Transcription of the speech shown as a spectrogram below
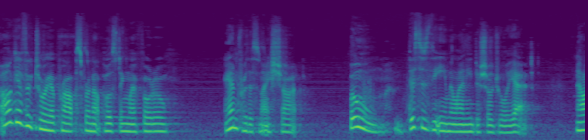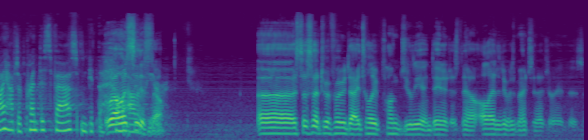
I'll give Victoria props for not posting my photo. And for this nice shot. Boom! This is the email I need to show Juliet. Now I have to print this fast and get the Well, hell let's out see of this, here. Uh, so sad to inform you that I totally punked Julia and Dana just now. All I had to do was mention that Julia does.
